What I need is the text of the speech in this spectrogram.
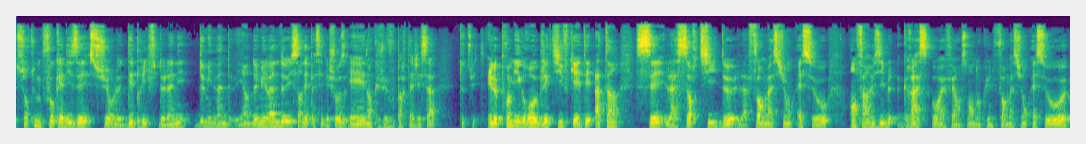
surtout me focaliser sur le débrief de l'année 2022. Et en 2022, il s'en est passé des choses, et donc je vais vous partager ça de suite. Et le premier gros objectif qui a été atteint, c'est la sortie de la formation SEO enfin visible grâce au référencement. Donc une formation SEO euh,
